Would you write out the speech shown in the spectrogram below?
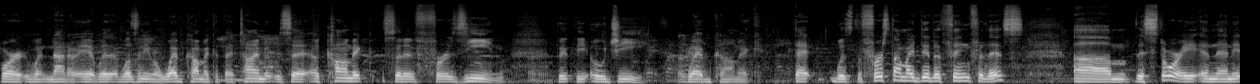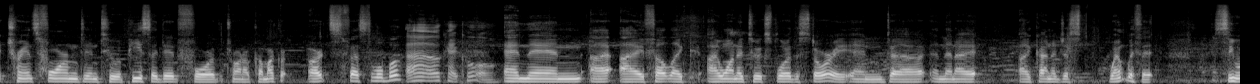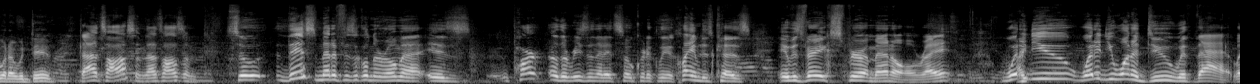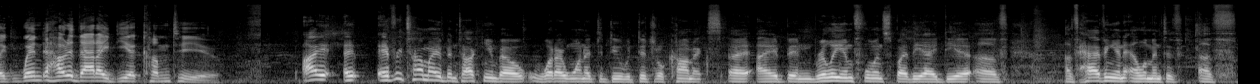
or well, not a, it wasn't even a web comic at that time. It was a, a comic sort of for a zine, the, the OG web comic. That was the first time I did a thing for this, um, this story, and then it transformed into a piece I did for the Toronto Comic Arts Festival book. Oh, okay, cool. And then I, I felt like I wanted to explore the story, and uh, and then I I kind of just went with it, see what I would do. That's awesome. That's awesome. So this metaphysical neuroma is part of the reason that it's so critically acclaimed is because it was very experimental, right? What did you What did you want to do with that? Like, when? How did that idea come to you? I, I every time I had been talking about what I wanted to do with digital comics, I, I had been really influenced by the idea of of having an element of, of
